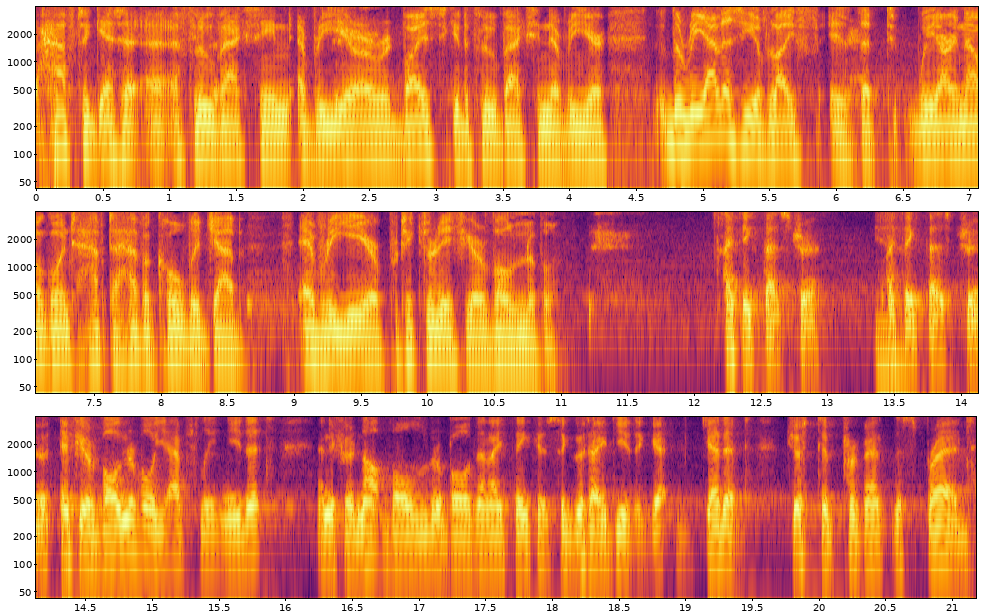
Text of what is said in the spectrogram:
have to get a, a flu vaccine every year are advised to get a flu vaccine every year. The reality of life is that we are now going to have to have a COVID jab every year, particularly if you're vulnerable. I think that's true. Yeah. I think that's true. If you're vulnerable, you absolutely need it, and if you're not vulnerable, then I think it's a good idea to get get it just to prevent the spread.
